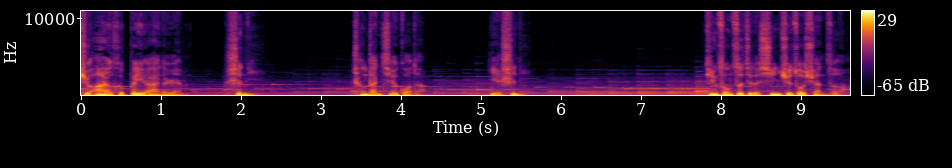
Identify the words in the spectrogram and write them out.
去爱和被爱的人，是你；承担结果的，也是你。听从自己的心去做选择，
